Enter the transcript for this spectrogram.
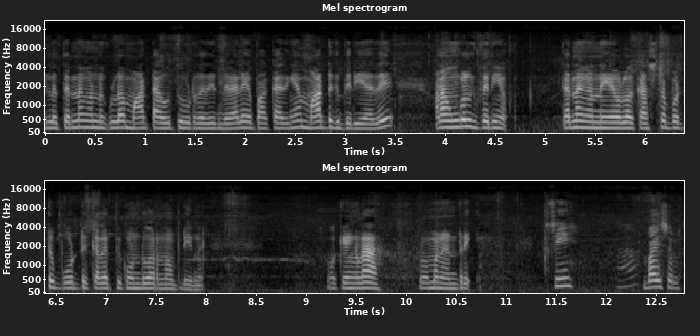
இல்லை தென்னங்கன்னுக்குள்ளே மாட்டை அவுத்து விட்றது இந்த வேலையை பார்க்காதீங்க. மாட்டுக்கு தெரியாது. ஆனால் உங்களுக்கு தெரியும் தென்னங்கன்று எவ்வளோ கஷ்டப்பட்டு போட்டு கிளப்பி கொண்டு வரணும் அப்படின்னு. ஓகேங்களா? ரொம்ப நன்றி. ஸ்ரீ பாய் சொல்லு.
